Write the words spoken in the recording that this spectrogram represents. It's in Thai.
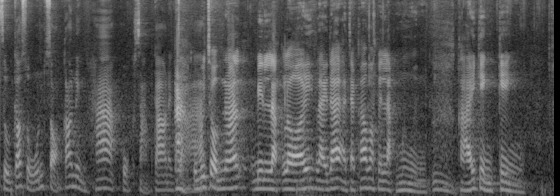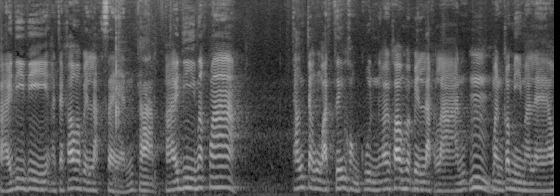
0902915639นะอะจ๊ะ คุณผู้ชมนะ บินหลักร้อยรายได้อาจจะเข้ามาเป็นหลักหมื่น ขายเก่งๆ ขายดีๆ อาจจะเข้ามาเป็นหลักแสน ครับ ขายดีมากๆ ทั้งจังหวัดซื้อของคุณก็เข้ามาเป็นหลักล้าน อืม มันก็มีมาแล้ว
